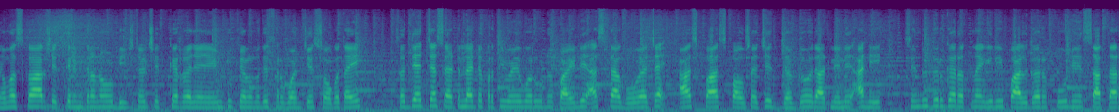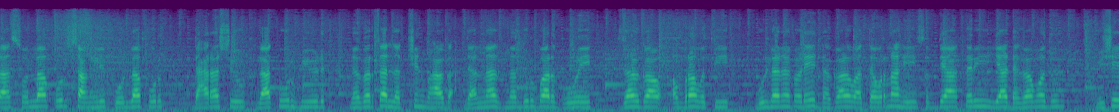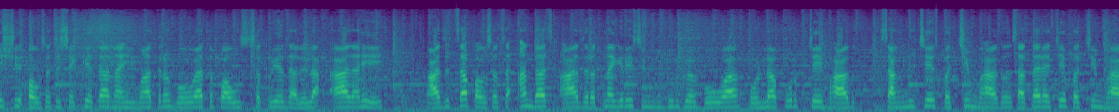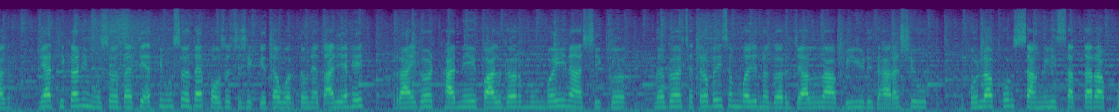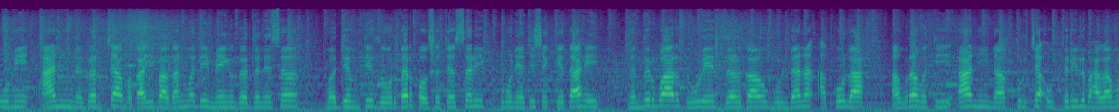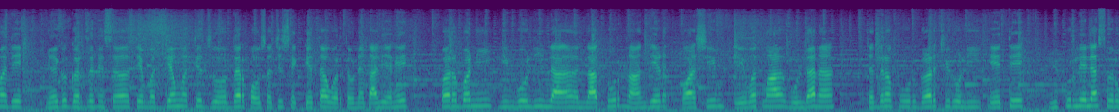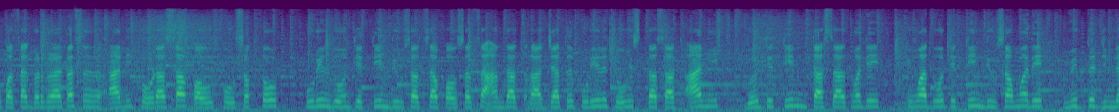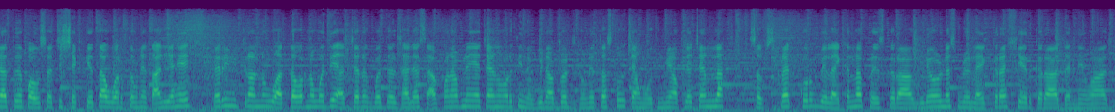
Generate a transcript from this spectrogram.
नमस्कार शेतकरी मित्रांनो डिजिटल शेतकरी राजा या यूट्यूब चॅनलमध्ये सर्वांचे स्वागत आहे. सध्याच्या सॅटेलाईट प्रतिवेळेवरून पाहिले असता गोव्याच्या आसपास पावसाचे जग दाटलेले आहे. सिंधुदुर्ग रत्नागिरी पालघर पुणे सातारा सोलापूर सांगली कोल्हापूर धाराशिव लातूर बीड नगरचा दक्षिण भाग जालना नंदुरबार धुळे जळगाव अमरावती बुलढाण्याकडे ढगाळ वातावरण आहे. सध्या तरी या ढगामधून विशेष पावसाची शक्यता नाही मात्र गोव्यात पाऊस सक्रिय झालेला आज आहे. आजचा पावसाचा अंदाज आज रत्नागिरी सिंधुदुर्ग गोवा कोल्हापूरचे भाग सांगलीचे पश्चिम भाग साताऱ्याचे पश्चिम भाग या ठिकाणी मुसळधार ते अतिमुसळधार पावसाची शक्यता वर्तवण्यात आली आहे. रायगड ठाणे पालघर मुंबई नाशिक नगर छत्रपती संभाजीनगर जालना बीड धाराशिव कोल्हापूर सांगली सातारा पुणे आणि नगरच्या काही भागांमध्ये मेघगर्जनेसह मध्यम ते जोरदार पावसाच्या सरी होण्याची शक्यता आहे. नंदुरबार धुळे जळगाव बुलढाणा अकोला अमरावती आणि नागपूरच्या उत्तरील भागामध्ये मेघगर्जनेसह ते मध्यम ते जोरदार पावसाची शक्यता वर्तवण्यात आली आहे. परभणी हिंगोली ला लातूर नांदेड वाशिम यवतमाळ बुलढाणा चंद्रपूर गडचिरोली येथे विखुरलेल्या स्वरूपाचा गडगडाटासह आणि थोडासा पाऊस होऊ शकतो. पुढील दोन ते तीन दिवसाचा पावसाचा अंदाज राज्यात पुढील चोवीस तासात आणि दोन ते तीन तासांमध्ये किंवा दोन ते तीन दिवसामध्ये विविध जिल्ह्यात पावसाची शक्यता वर्तवण्यात आली आहे. तरी मित्रांनो वातावरणामध्ये अचानक बदल झाल्यास आपण आपल्या या चॅनलवरती नवीन अपडेट घेऊन येत असतो. त्यामुळे तुम्ही आपल्या चॅनलला सबस्क्राईब करून बेलायकनला प्रेस करा. व्हिडिओ आवडल्यास व्हिडिओ लाईक करा शेअर करा. धन्यवाद.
